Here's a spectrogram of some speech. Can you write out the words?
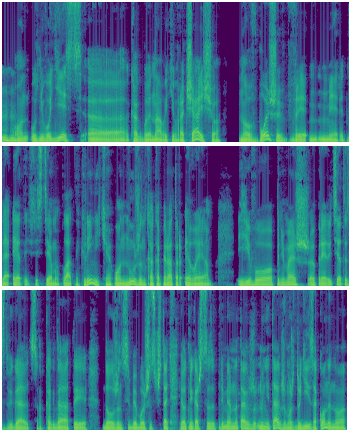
Мгм. Он, у него есть э, как бы навыки врача еще, но в большей вре- мере для этой системы платной клиники он нужен как оператор ЭВМ. и его, понимаешь, э, приоритеты сдвигаются, когда ты должен себе больше сочетать. И вот мне кажется, примерно так же, ну не так же, может, другие законы, но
